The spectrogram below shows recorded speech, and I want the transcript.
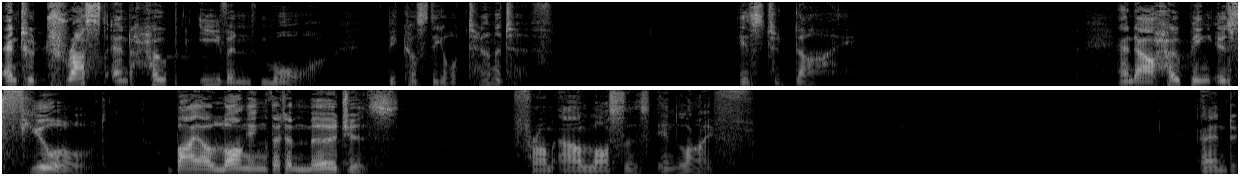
and to trust and hope even more because the alternative is to die. And our hoping is fueled by a longing that emerges from our losses in life. And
